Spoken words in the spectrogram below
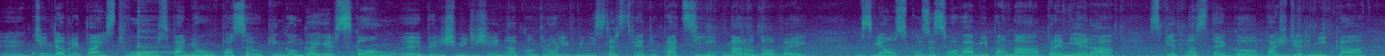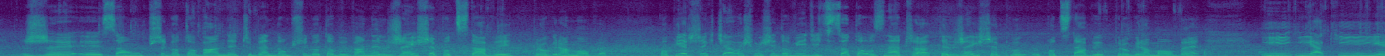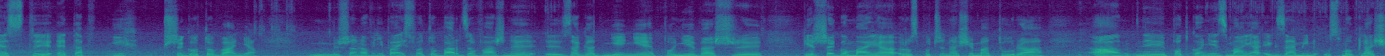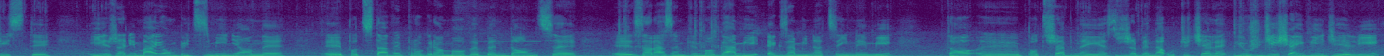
E, Dzień dobry Państwu. Z panią poseł Kingą Gajewską e, byliśmy dzisiaj na kontroli w Ministerstwie Edukacji Narodowej w związku ze słowami pana premiera z 15 października, że e, są przygotowane czy będą przygotowywane lżejsze podstawy programowe. Po pierwsze chciałyśmy się dowiedzieć, co to oznacza te lżejsze po- podstawy programowe i jaki jest etap ich przygotowania. Mm, Szanowni Państwo, to bardzo ważne y, zagadnienie, ponieważ y, 1 maja rozpoczyna się matura, a y, pod koniec maja egzamin ósmoklasisty. I jeżeli mają być zmienione y, podstawy programowe będące y, zarazem wymogami egzaminacyjnymi, to y, potrzebne jest, żeby nauczyciele już dzisiaj wiedzieli,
